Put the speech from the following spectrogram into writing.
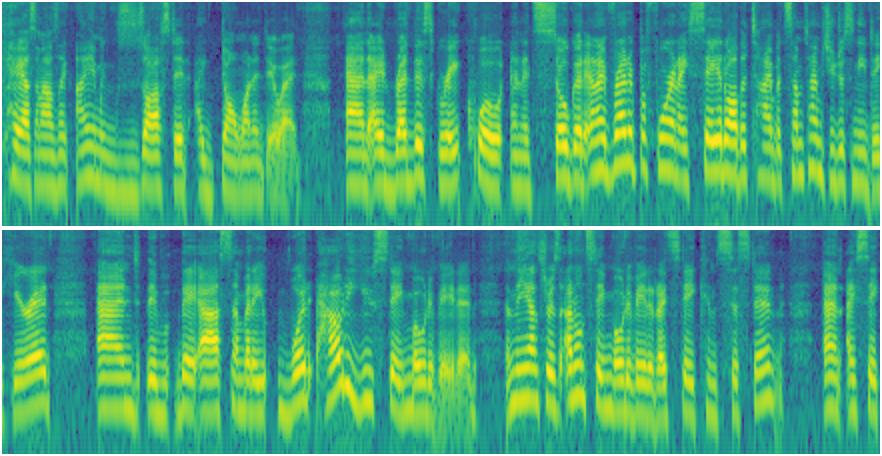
chaos. And I was like, "I am exhausted. I don't want to do it." and I had read this great quote, and it's so good. And I've read it before, and I say it all the time, but sometimes you just need to hear it. And they, they ask somebody, "What? How do you stay motivated?" And the answer is, I don't stay motivated. I stay consistent and I say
